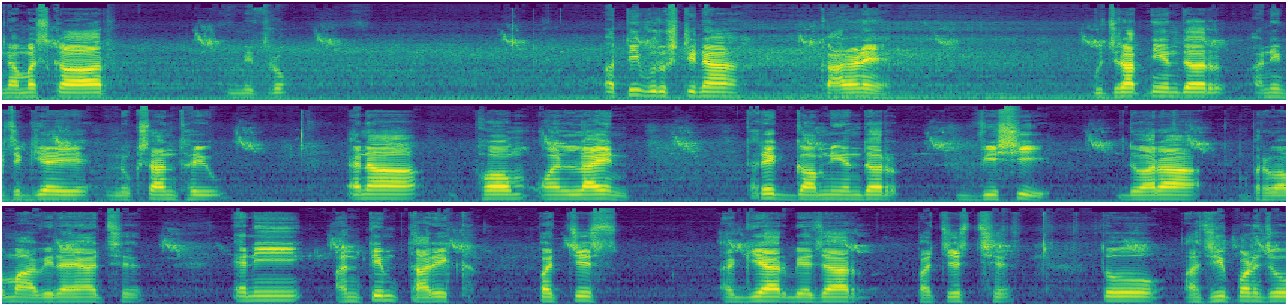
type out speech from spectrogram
નમસ્કાર, મિત્રો. અતિવૃષ્ટિના કારણે ગુજરાતની અંદર અનેક જગ્યાએ નુકસાન થયું. એના ફોર્મ ઓનલાઈન દરેક ગામની અંદર વીસી દ્વારા ભરવામાં આવી રહ્યા છે. એની અંતિમ તારીખ પચીસ અગિયાર બે હજાર પચીસ છે. તો હજી પણ જો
